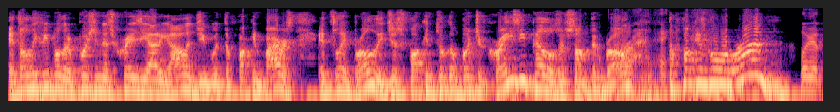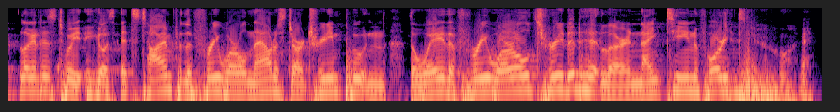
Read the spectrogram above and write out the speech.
It's all these people that are pushing this crazy ideology with the fucking virus. It's like, bro, they just fucking took a bunch of crazy pills or something, bro. Right. What the fuck is going on? Look at look at his tweet. He goes, "It's time for the free world now to start treating Putin the way the free world treated Hitler in 1942."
